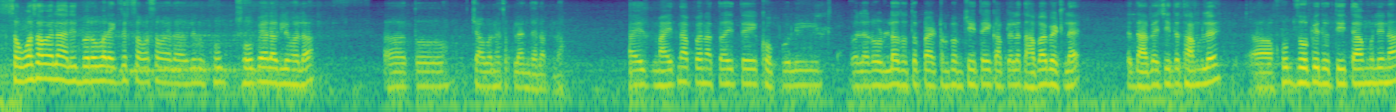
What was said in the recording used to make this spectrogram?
सव्वा सव्वायला आलीत बरोबर एक्झॅक्ट सव्वा सव्वायला आली खूप झोप यायला लागली मला. तो चहा बनवायचा प्लॅन झाला आपला. माहीत ना आपण आता इथे खोपोली वाला रोडलाच होतो पेट्रोल पंपच्या इथे एक आपल्याला धाबा भेटलाय. त्या धाब्याची इथं थांबलोय. आहे खूप झोप येत होती. त्यामुळे ना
